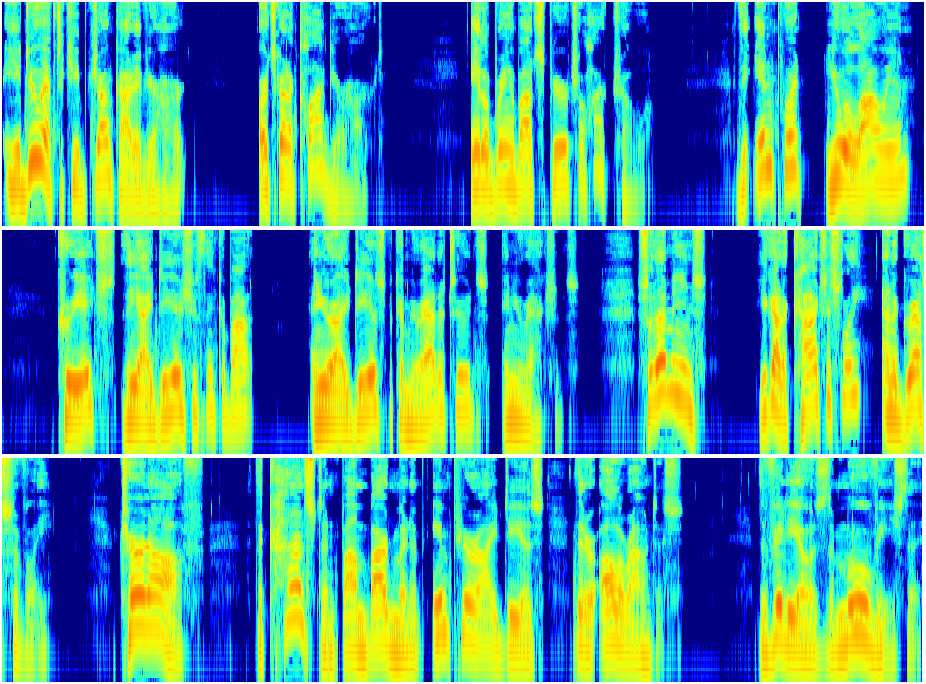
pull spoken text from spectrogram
You do have to keep junk out of your heart, or it's going to clog your heart. It'll bring about spiritual heart trouble. The input you allow in creates the ideas you think about, and your ideas become your attitudes and your actions. So that means you got to consciously and aggressively turn off the constant bombardment of impure ideas that are all around us. The videos, the movies, the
